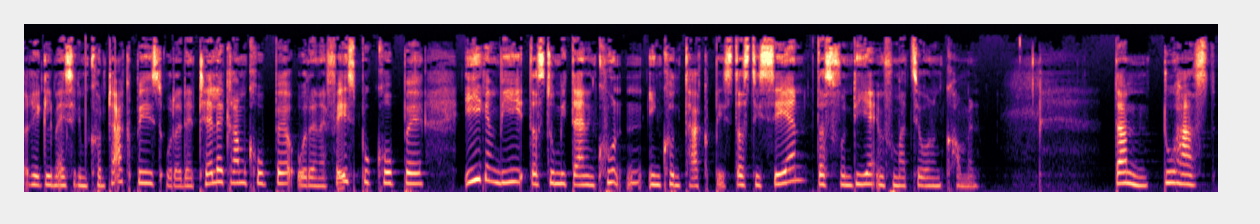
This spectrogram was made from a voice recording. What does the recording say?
regelmäßig im Kontakt bist oder eine Telegram-Gruppe oder eine Facebook-Gruppe. Irgendwie, dass du mit deinen Kunden in Kontakt bist, dass die sehen, dass von dir Informationen kommen. Dann, du hast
